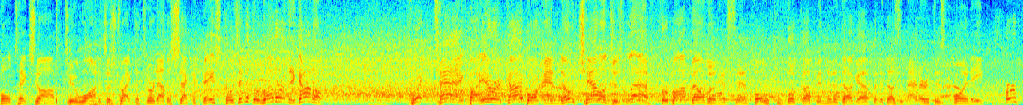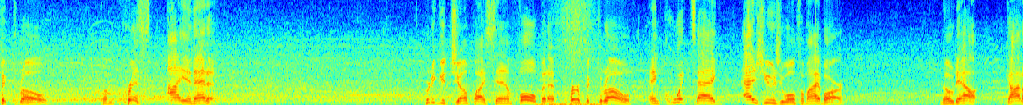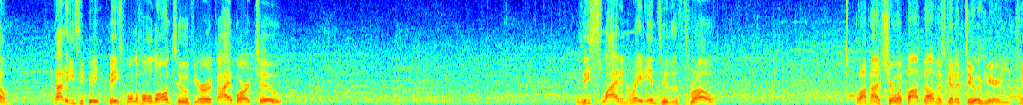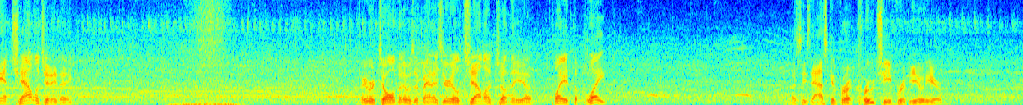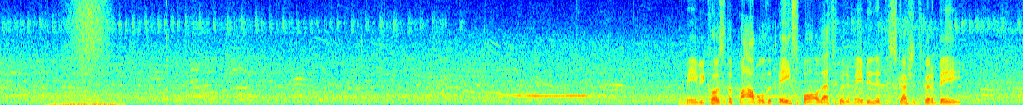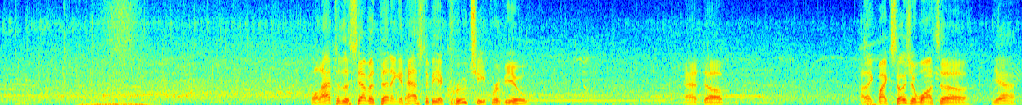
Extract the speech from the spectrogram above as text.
Sample takes off 2-1. It's a strike to throw down to second base. Goes into the runner and they got him. Quick tag by Erick Aybar and no challenges left for Bob Melvin. Yeah, Sam Fuld can look up into the dugout, but it doesn't matter at this point. A perfect throw from Chris Iannetta. Pretty good jump by Sam Fuld, but a perfect throw and quick tag as usual from Aybar. No doubt, got him. Not easy baseball to hold on to if you're Erick Aybar too. Was he sliding right into the throw? Well, I'm not sure what Bob Melvin is going to do here. You can't challenge anything. We were told that it was a managerial challenge on the uh, play at the plate. Unless he's asking for a crew chief review here. Maybe because of the bobble of the baseball. That's what it, maybe the discussion's going to be. Well, after the seventh inning, it has to be a crew chief review. And uh, I think Mike Scioscia wants a yeah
